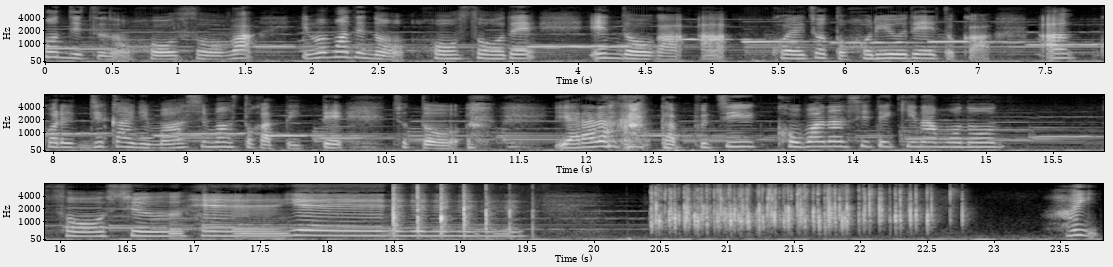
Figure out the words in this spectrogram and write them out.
本日の放送は、今までの放送で、遠藤が、あ、これちょっと保留でとか、あ、これ次回に回しますとかって言って、ちょっと やらなかったプチ小話的なもの、総集編、イエーイはい。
